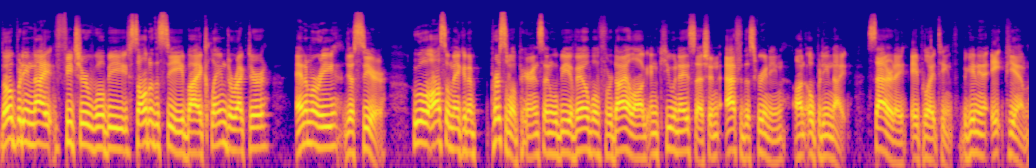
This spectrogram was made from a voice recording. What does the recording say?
The opening night feature will be Salt of the Sea by acclaimed director Annemarie Jacir, who will also make a personal appearance and will be available for dialogue and Q&A session after the screening on opening night, Saturday, April 18th, beginning at 8 p.m.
